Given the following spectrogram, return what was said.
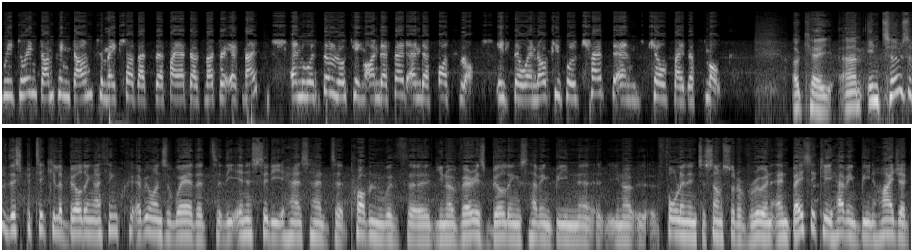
We're doing jumping down to make sure that the fire does not reignite, and we're still looking on the third and the fourth floor if there were no people trapped and killed by the smoke. Okay. Um, in terms of this particular building, I think everyone's aware that the inner city has had a problem with, uh, you know, various buildings having been, uh, you know, fallen into some sort of ruin and basically having been hijacked.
